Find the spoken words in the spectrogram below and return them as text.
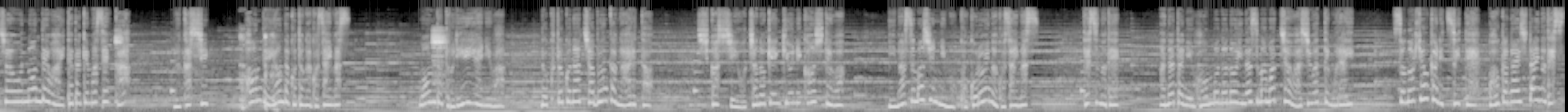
茶を飲んではいただけませんか？昔本で読んだことがございます。モンドとリーエには独特な茶文化があると。しかしお茶の研究に関しては稲妻人にも心得がございます。ですのであなたに本物の稲妻抹茶を味わってもらいその評価についてお伺いしたいのです。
